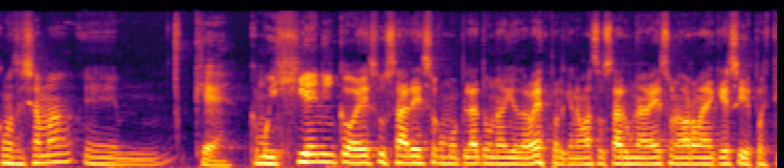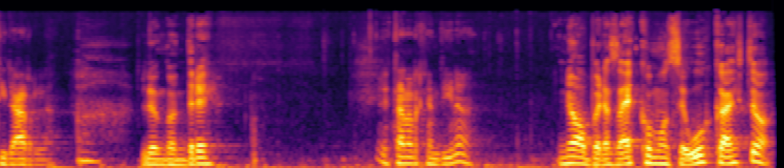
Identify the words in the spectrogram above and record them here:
¿Cómo se llama? Em, ¿Qué? como higiénico es usar eso como plato una y otra vez porque no vas a usar una vez una horma de queso y después tirarla. Lo encontré. ¿Está en Argentina? No, pero ¿sabes cómo se busca esto?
